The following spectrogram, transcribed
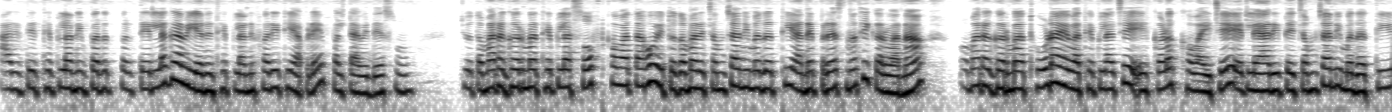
આ રીતે થેપલાની પરત પર તેલ લગાવી અને થેપલાને ફરીથી આપણે પલટાવી દઈશું જો તમારા ઘરમાં થેપલા સોફ્ટ ખવાતા હોય તો તમારે ચમચાની મદદથી આને પ્રેસ નથી કરવાના. અમારા ઘરમાં થોડા એવા થેપલા છે, એ કડક ખવાય છે, એટલે આ રીતે ચમચાની મદદથી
